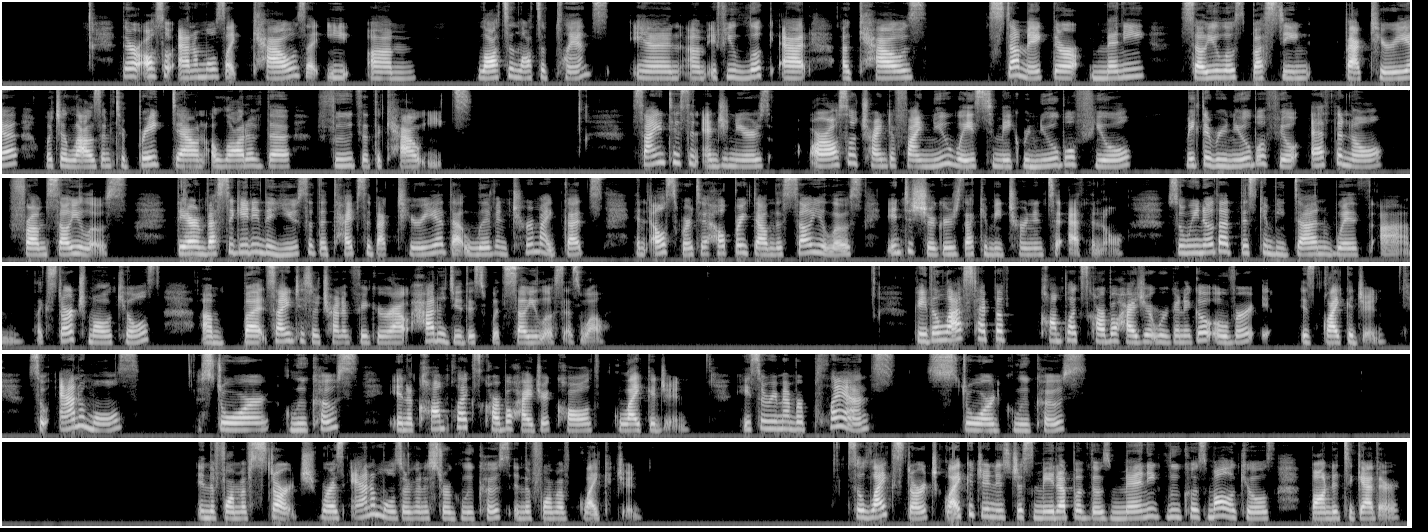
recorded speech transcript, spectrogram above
There are also animals like cows that eat um, lots and lots of plants. And um, if you look at a cow's stomach, there are many cellulose busting bacteria, which allows them to break down a lot of the foods that the cow eats. Scientists and engineers are also trying to find new ways to make renewable fuel, make the renewable fuel ethanol from cellulose. They are investigating the use of the types of bacteria that live in termite guts and elsewhere to help break down the cellulose into sugars that can be turned into ethanol. So we know that this can be done with um, like starch molecules, um, but scientists are trying to figure out how to do this with cellulose as well. Okay, the last type of complex carbohydrate we're going to go over is glycogen. So animals store glucose in a complex carbohydrate called glycogen. Okay, so remember plants stored glucose in the form of starch, whereas animals are going to store glucose in the form of glycogen. So like starch, glycogen is just made up of those many glucose molecules bonded together.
